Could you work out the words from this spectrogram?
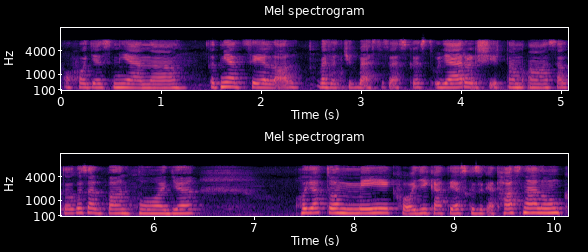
hogy ez milyen, tehát milyen céllal vezetjük be ezt az eszközt. Ugye erről is írtam a szakdolgozatban, hogy hogy attól még, hogy IKT eszközöket használunk,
